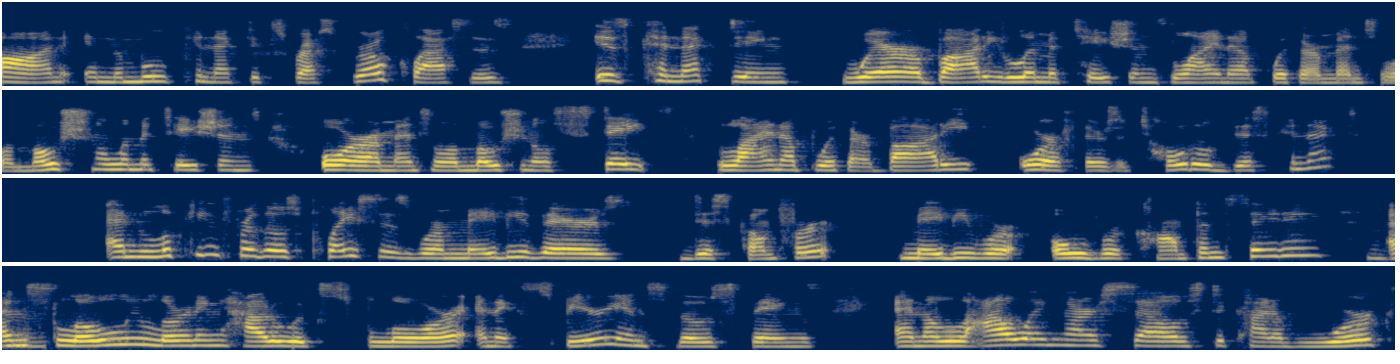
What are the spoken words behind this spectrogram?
on in the Move, Connect, Express, Grow classes is connecting where our body limitations line up with our mental, emotional limitations, or our mental, emotional states line up with our body, or if there's a total disconnect, and looking for those places where maybe there's discomfort, maybe we're overcompensating and Mhm. slowly learning how to explore and experience those things and allowing ourselves to kind of work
